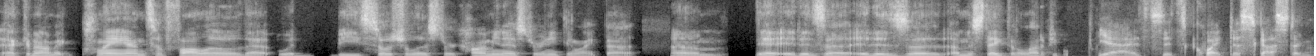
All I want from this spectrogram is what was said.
economic plan to follow that would be socialist or communist or anything like that. Um, it, it is a it is a, a, mistake that a lot of people. Yeah, it's it's quite disgusting.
